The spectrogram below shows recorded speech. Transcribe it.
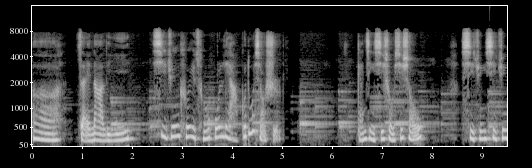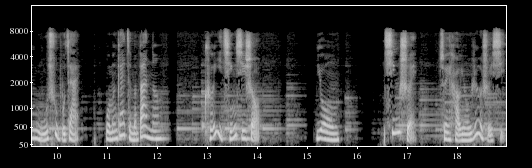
呃，在那里，细菌可以存活两个多小时。赶紧洗手，洗手！细菌，细菌无处不在，我们该怎么办呢？可以勤洗手，用清水，最好用热水洗，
